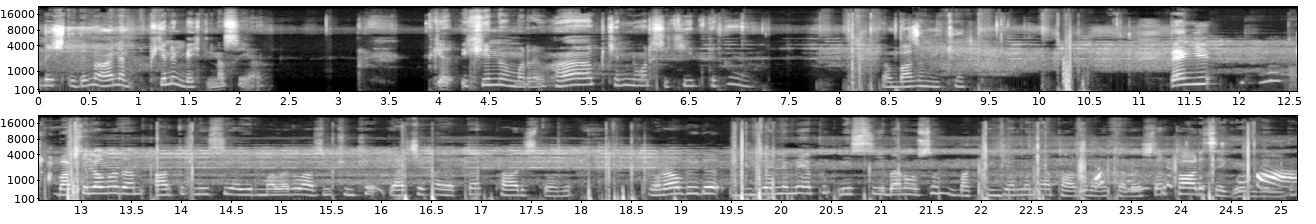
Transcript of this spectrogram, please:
5'ti değil mi? Aynen. Pike'nin 5'ti nasıl ya? Pike 2 numara. Ha Pike'nin numarası 2 değil mi? Ben bazen unutuyorum. Bence Barcelona'dan artık Messi'yi ayırmaları lazım. Çünkü gerçek hayatta Paris'te oynuyor. Ronaldo'yu da güncelleme yapıp Messi'yi ben olsam bak güncelleme yapardım arkadaşlar. Paris'e gönderirdim.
